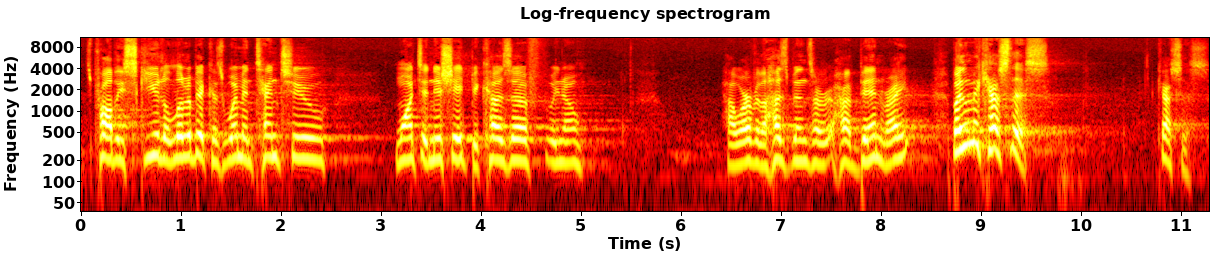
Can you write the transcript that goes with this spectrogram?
It's probably skewed a little bit because women tend to want to initiate because of, you know, however the husbands are, have been, right? But let me catch this. Catch this.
